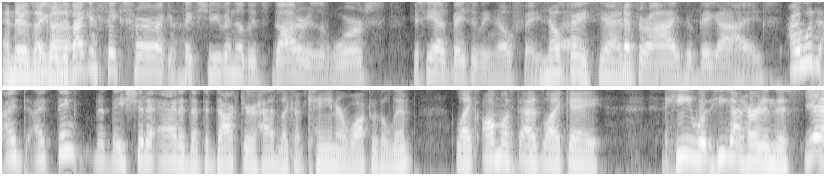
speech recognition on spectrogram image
And there's So like he goes, a, if I can fix her, I can fix you, even though this daughter is worse because she has basically no face. No left, face, yeah, Except her eyes, the big eyes. I would I I think that they should have added that the doctor had like a cane or walked with a limp, like almost as like a he was he got hurt in this. Yeah, yeah,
